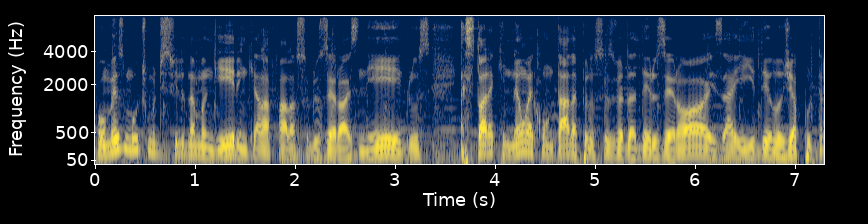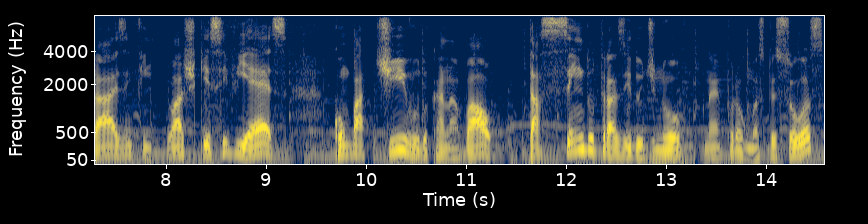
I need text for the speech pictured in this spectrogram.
Ou mesmo o último desfile da Mangueira em que ela fala sobre os heróis negros, a história que não é contada pelos seus verdadeiros heróis, a ideologia por trás, enfim. Eu acho que esse viés combativo do carnaval tá sendo trazido de novo, né, por algumas pessoas,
